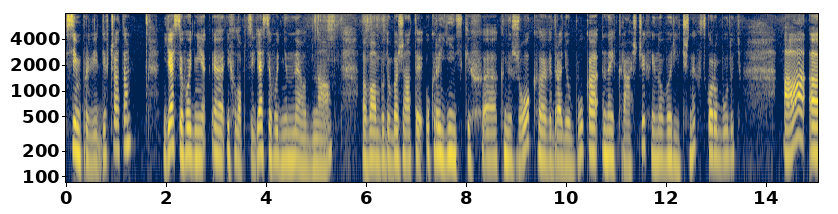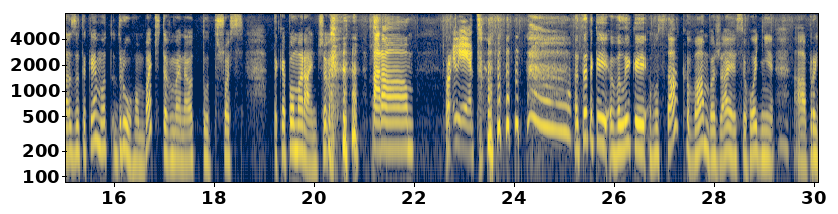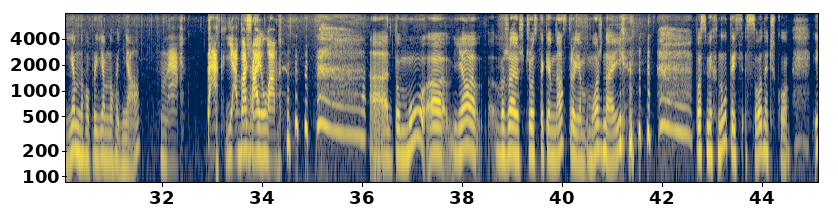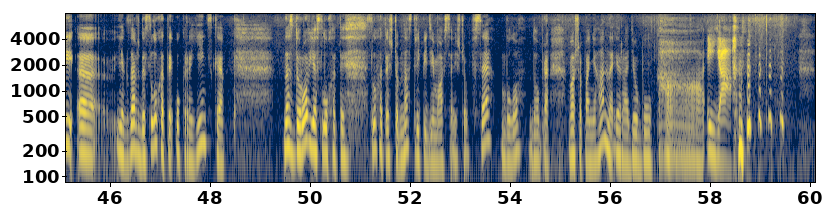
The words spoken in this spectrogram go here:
Всім привіт, дівчата! Я сьогодні е, і хлопці, я сьогодні не одна. Вам буду бажати українських е, книжок е, від Радіобука, найкращих і новорічних, скоро будуть. А за таким от другом, бачите, в мене от тут щось таке помаранчеве. Тарам! Привіт! Оце такий великий гусак вам бажає сьогодні приємного, приємного дня. Так, я бажаю вам. А, тому а, я вважаю, що з таким настроєм можна і посміхнутись сонечку. І, е, як завжди, слухати українське, на здоров'я слухати, слухати, щоб настрій підіймався і щоб все було добре. Ваша пані Ганна і Радіо Бука. І я.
